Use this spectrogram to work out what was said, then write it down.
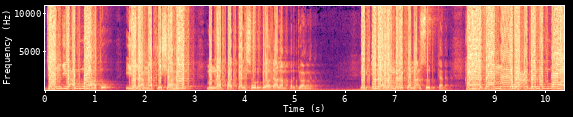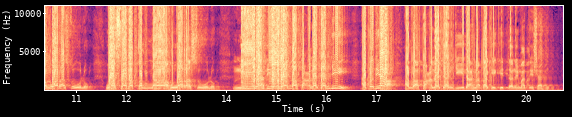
Janji Allah tu ialah mati syahid mendapatkan syurga dalam perjuangan. Itulah yang mereka maksudkan. Hadza ma wa'adana Allah wa rasuluh wa sadaqa Allah wa rasuluh. Inilah dia yang Allah taala janji. Apa dia? Allah taala janji dah nak bagi kita ni mati syahid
